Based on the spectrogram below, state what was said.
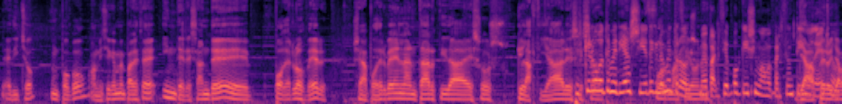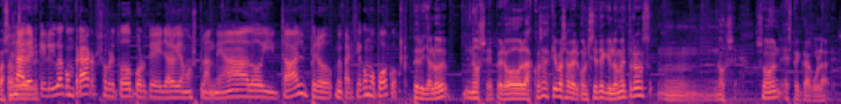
he dicho un poco, a mí sí que me parece interesante eh, poderlos ver. O sea, poder ver en la Antártida esos glaciares. Es que luego te metían 7 kilómetros, me pareció poquísimo, me pareció un timo Ya, de pero hecho. ya vas a o sea, a ver- ver, que lo iba a comprar, sobre todo porque ya lo habíamos planeado y tal, pero me parecía como poco. Pero ya lo. No sé, pero las cosas que vas a ver con 7 kilómetros, mm, no sé, son espectaculares.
